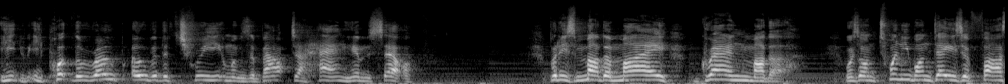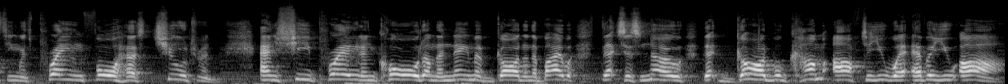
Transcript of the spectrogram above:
he, he put the rope over the tree and was about to hang himself. But his mother, my grandmother, was on 21 days of fasting, was praying for her children. And she prayed and called on the name of God. And the Bible lets us know that God will come after you wherever you are.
